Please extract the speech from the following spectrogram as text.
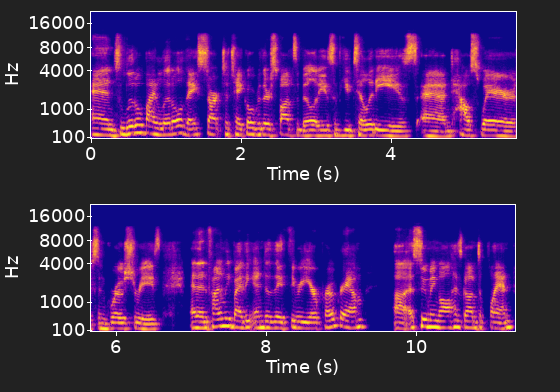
And little by little, they start to take over the responsibilities of utilities and housewares and groceries. And then finally, by the end of the three year program, uh, assuming all has gone to plan,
